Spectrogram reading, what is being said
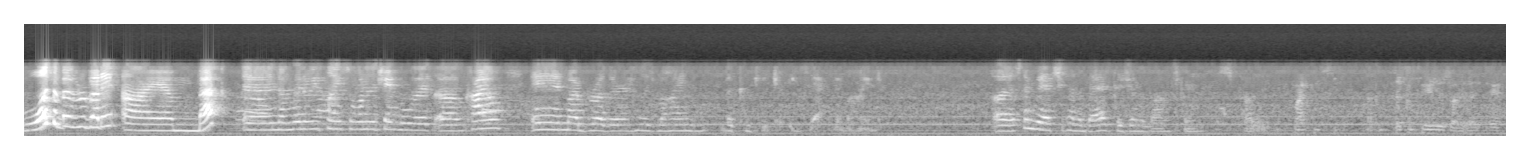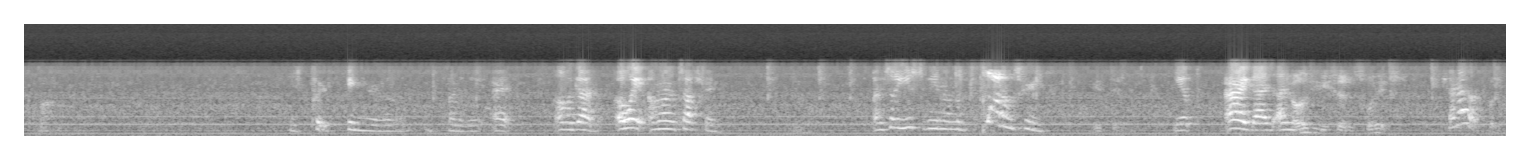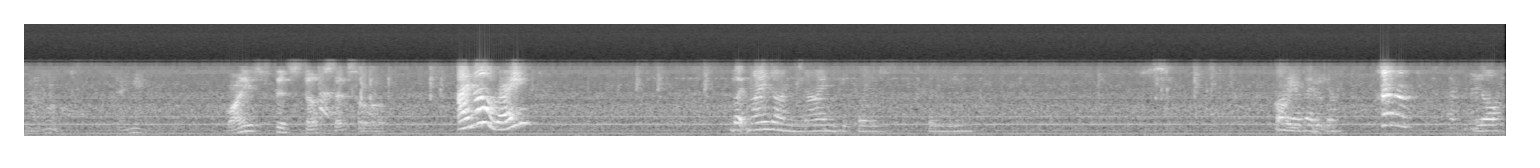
What's up everybody? I am back and I'm going to be playing someone in the chamber with um, Kyle and my brother who is behind the computer, exactly behind. Uh, it's going to be actually kind of bad because you're on the bottom screen. It's probably... I can see. The computer's like right there at the bottom. Just put your finger in front of it. Alright. Oh my god. Oh wait, I'm on the top screen. I'm so used to being on the bottom screen. You did. Yep. Alright guys, I I'm... told you you should have switched. Shut up. But no. Dang it. Why is this stuff set so low? I know, right? But mine's on 9 because for you. Oh yeah, I better kill. no.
